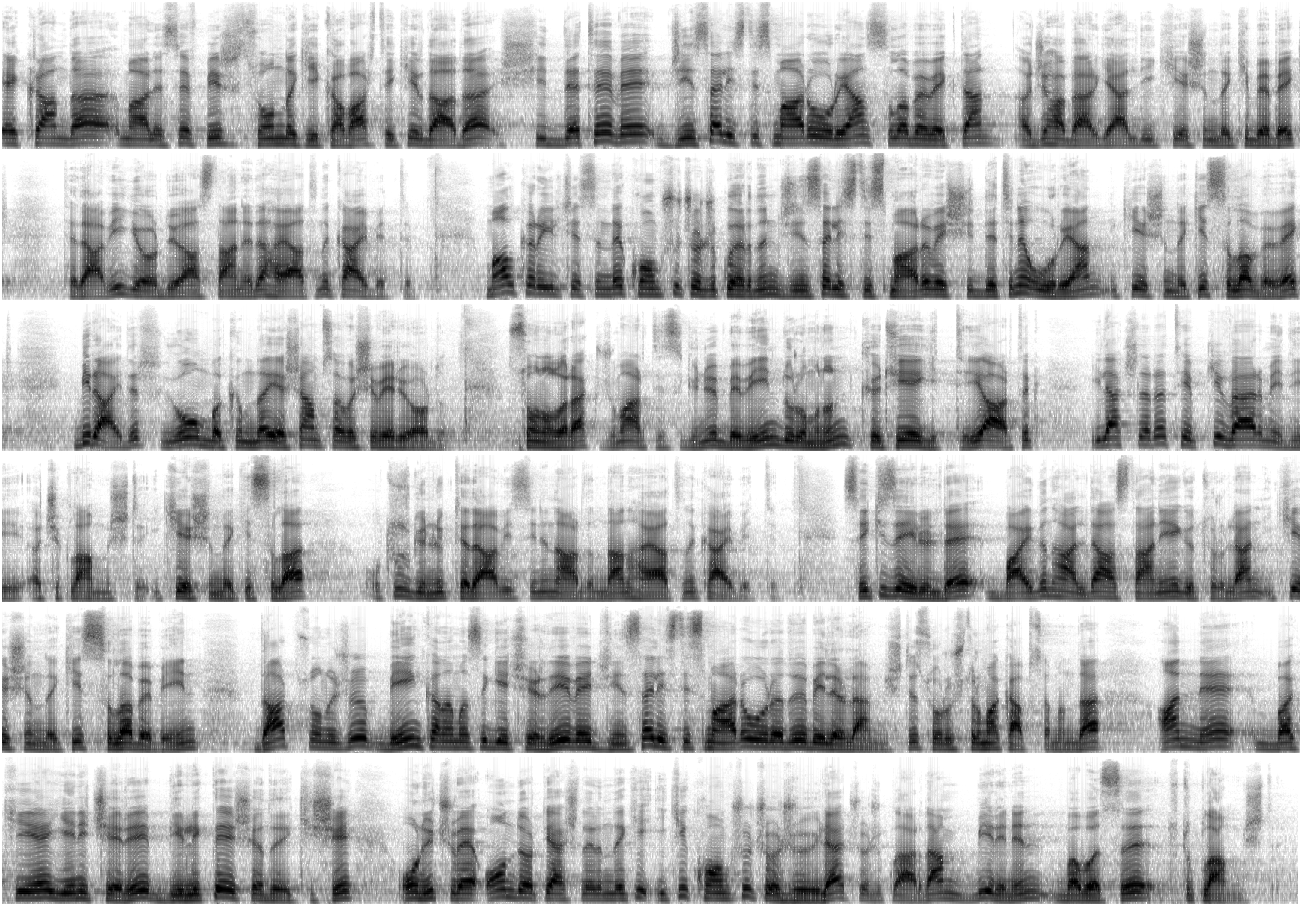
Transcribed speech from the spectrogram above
Ekranda maalesef bir son dakika var. Tekirdağ'da şiddete ve cinsel istismara uğrayan Sıla bebekten acı haber geldi. 2 yaşındaki bebek tedavi gördüğü hastanede hayatını kaybetti. Malkara ilçesinde komşu çocuklarının cinsel istismarı ve şiddetine uğrayan 2 yaşındaki Sıla bebek bir aydır yoğun bakımda yaşam savaşı veriyordu. Son olarak cumartesi günü bebeğin durumunun kötüye gittiği artık ilaçlara tepki vermediği açıklanmıştı. 2 yaşındaki Sıla 30 günlük tedavisinin ardından hayatını kaybetti. 8 Eylül'de baygın halde hastaneye götürülen 2 yaşındaki Sıla bebeğin darp sonucu beyin kanaması geçirdiği ve cinsel istismara uğradığı belirlenmişti. Soruşturma kapsamında anne Bakiye Yeniçeri birlikte yaşadığı kişi 13 ve 14 yaşlarındaki iki komşu çocuğuyla çocuklardan birinin babası tutuklanmıştı.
